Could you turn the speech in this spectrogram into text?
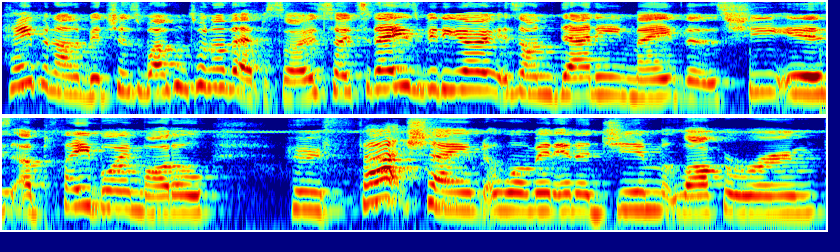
Hey banana bitches, welcome to another episode. So today's video is on Dani Mathers. She is a Playboy model who fat shamed a woman in a gym locker room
